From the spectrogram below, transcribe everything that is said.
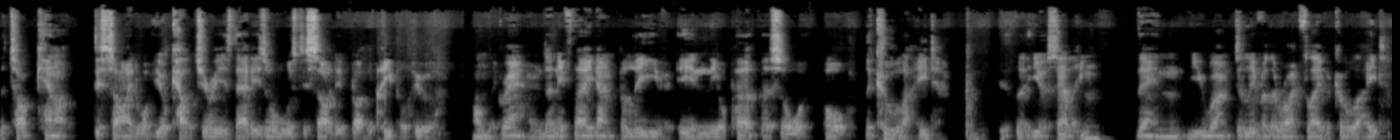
The top cannot decide what your culture is. That is always decided by the people who are on the ground. And if they don't believe in your purpose or, or the Kool Aid that you're selling, then you won't deliver the right flavor Kool Aid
